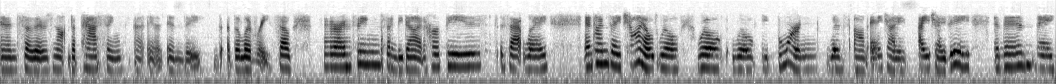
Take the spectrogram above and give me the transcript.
and so there's not the passing uh, in, in the, the delivery. So there are things that can be done. Herpes is that way and times a child will will will be born with um, HIV, HIV, and then they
